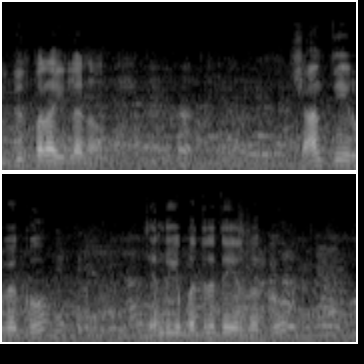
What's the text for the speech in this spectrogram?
ಯುದ್ಧದ ಪರ ಇಲ್ಲ ನಾವು. ಶಾಂತಿ ಇರಬೇಕು. ಜನರಿಗೆ ಭದ್ರತೆ ಇರಬೇಕು.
